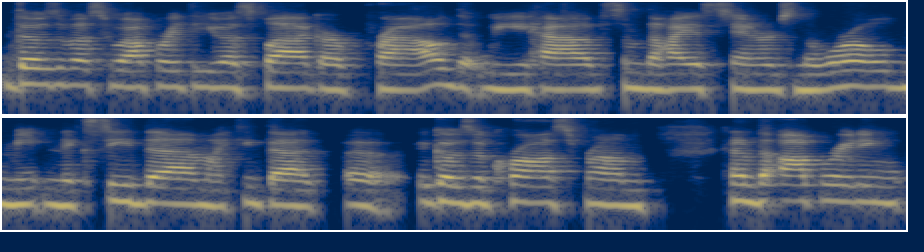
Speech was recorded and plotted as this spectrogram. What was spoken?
those of us who operate the US flag are proud that we have some of the highest standards in the world, meet and exceed them. I think that uh, it goes across from kind of the operating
